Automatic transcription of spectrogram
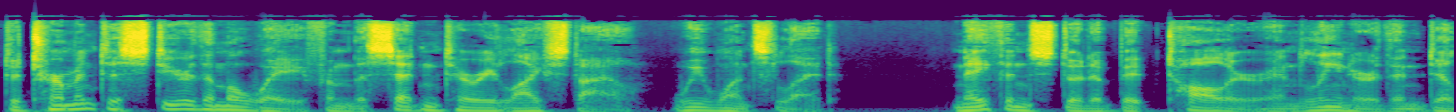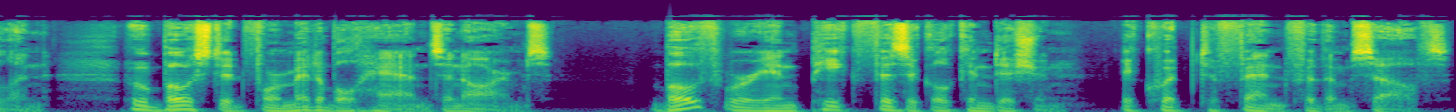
determined to steer them away from the sedentary lifestyle we once led. Nathan stood a bit taller and leaner than Dylan, who boasted formidable hands and arms. Both were in peak physical condition, equipped to fend for themselves.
